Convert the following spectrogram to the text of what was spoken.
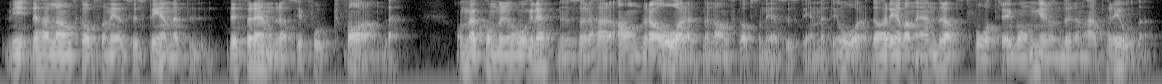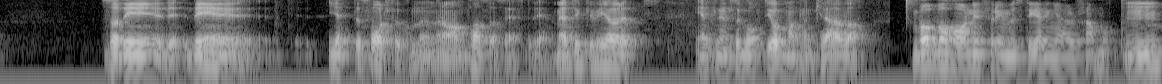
det här landskapssaneringssystemet. Det förändras ju fortfarande. Om jag kommer ihåg rätt nu så är det här andra året med landskapssaneringssystemet i år. Det har redan ändrats två, tre gånger under den här perioden. Så det, det, det är jättesvårt för kommunerna att anpassa sig efter det. Men jag tycker vi gör ett egentligen så gott jobb man kan kräva. Vad, vad har ni för investeringar framåt? Mm.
